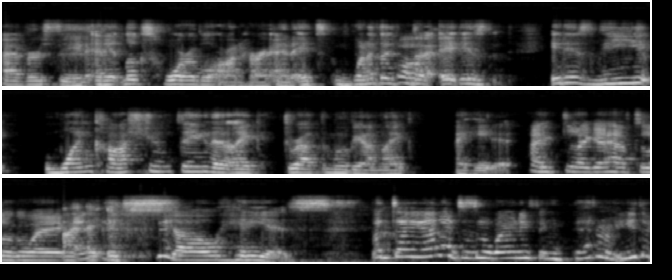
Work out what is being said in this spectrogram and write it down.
ever seen, and it looks horrible on her. And it's one of the, Oh. the it is it is the one costume thing that like throughout the movie I'm like I hate it. I like I have to look away. I, I, it's so hideous, but Diana doesn't wear anything better either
